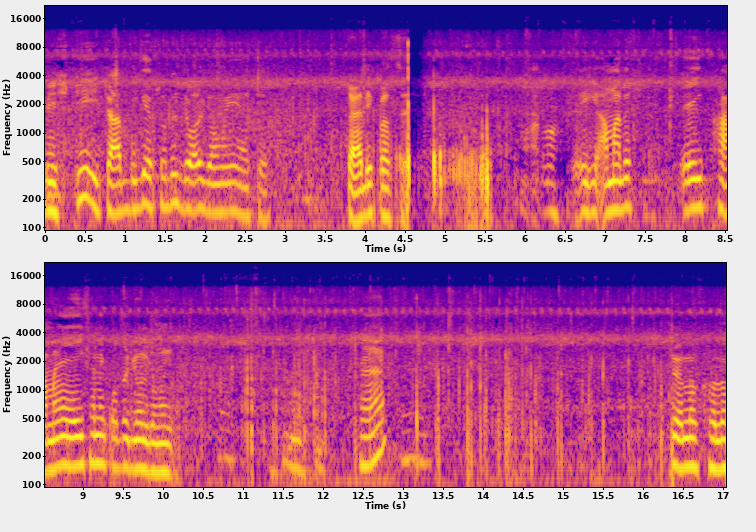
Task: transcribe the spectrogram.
বৃষ্টি, চারদিকে শুধু জল জমেই আছে। চারিপাশে। এই আমাদের এই ফার্মে এইখানে কত জল জমে হ্যাঁ? চলো, খোলো।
